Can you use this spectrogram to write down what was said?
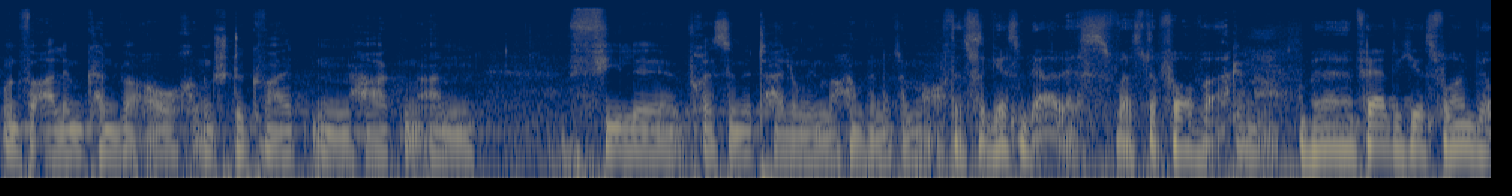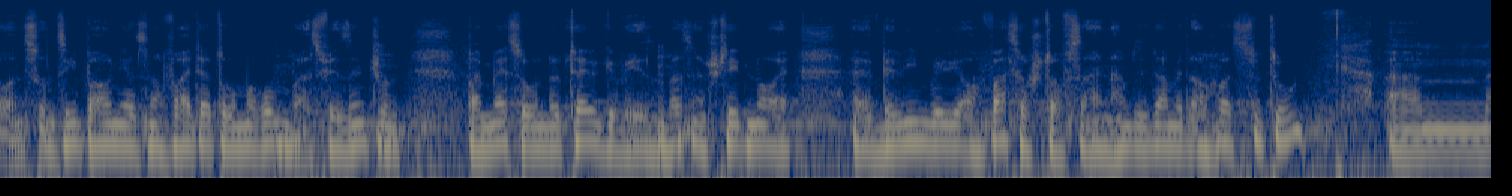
und vor allem können wir auch ein Stück weit einen Haken an viele Pressemitteilungen machen, er dann mal auf Das vergessen wir alles, was davor war. Genau. Und wenn er dann fertig ist, freuen wir uns. Und Sie bauen jetzt noch weiter drumherum mhm. was. Wir sind schon mhm. beim Messe und Hotel gewesen. Mhm. Was entsteht neu? Äh, Berlin will ja auch Wasserstoff sein. Haben Sie damit auch was zu tun? Ähm,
